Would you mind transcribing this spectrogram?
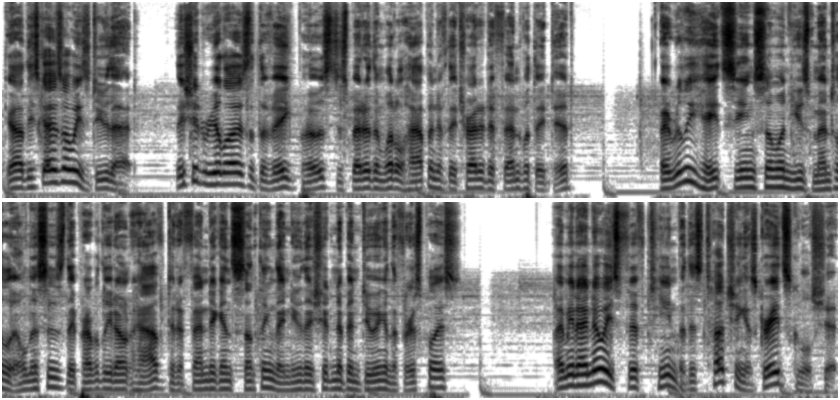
God, these guys always do that. They should realize that the vague post is better than what'll happen if they try to defend what they did. I really hate seeing someone use mental illnesses they probably don't have to defend against something they knew they shouldn't have been doing in the first place. I mean, I know he's 15, but this touching is grade school shit.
